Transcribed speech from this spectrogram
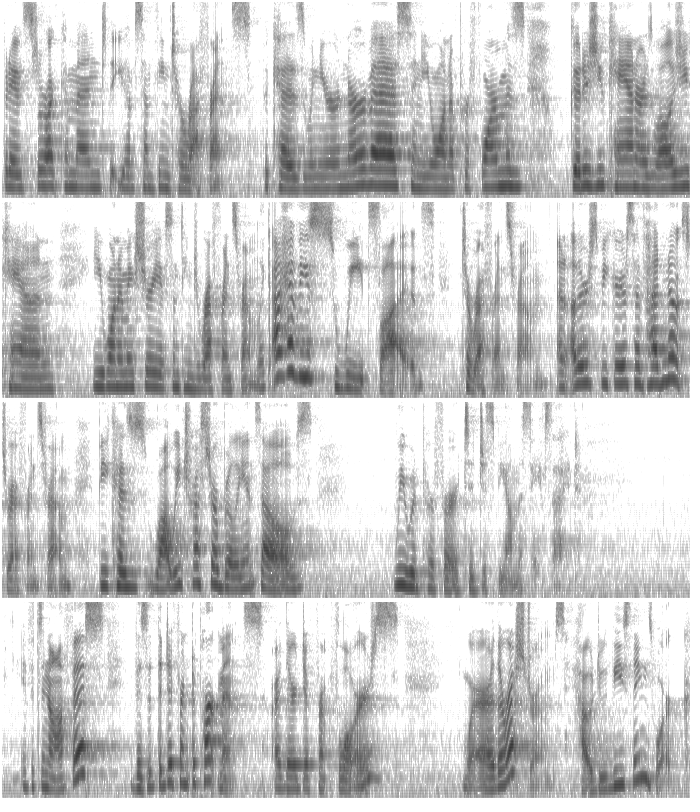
But I would still recommend that you have something to reference because when you're nervous and you want to perform as good as you can or as well as you can, you want to make sure you have something to reference from. Like I have these sweet slides to reference from, and other speakers have had notes to reference from because while we trust our brilliant selves, we would prefer to just be on the safe side. If it's an office, visit the different departments. Are there different floors? Where are the restrooms? How do these things work?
